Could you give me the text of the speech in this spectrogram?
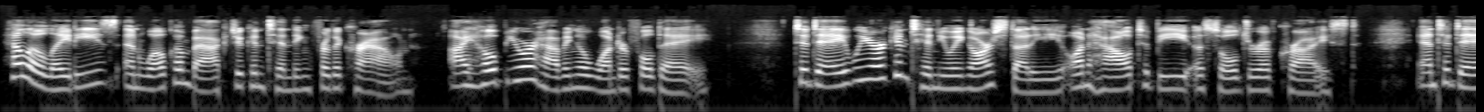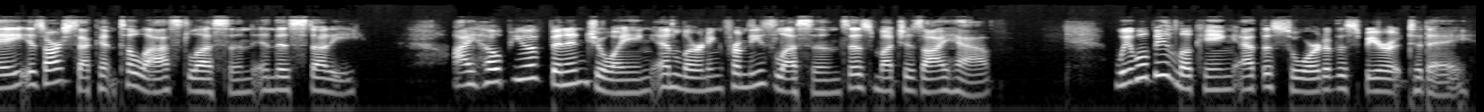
Hello, ladies, and welcome back to Contending for the Crown. I hope you are having a wonderful day. Today we are continuing our study on how to be a soldier of Christ, and today is our second to last lesson in this study. I hope you have been enjoying and learning from these lessons as much as I have. We will be looking at the sword of the Spirit today.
